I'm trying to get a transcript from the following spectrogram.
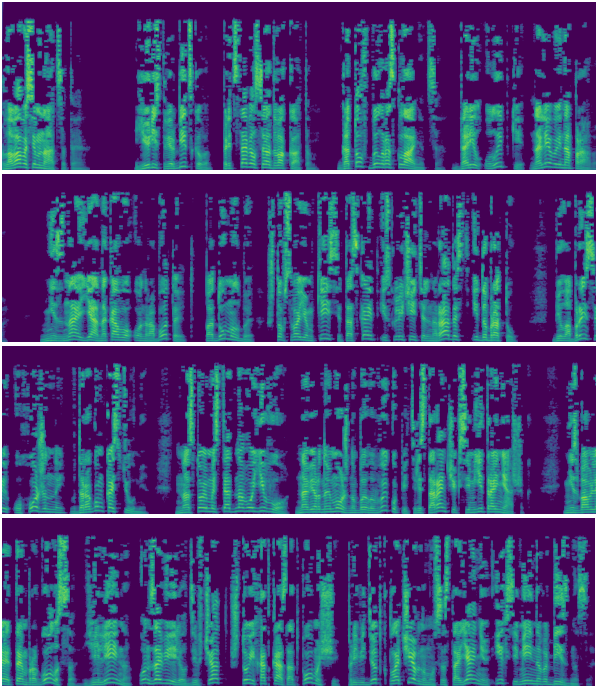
Глава 18. Юрист Вербицкого представился адвокатом. Готов был раскланяться, дарил улыбки налево и направо. Не зная я, на кого он работает, подумал бы, что в своем кейсе таскает исключительно радость и доброту. Белобрысый, ухоженный, в дорогом костюме. На стоимость одного его, наверное, можно было выкупить ресторанчик семьи тройняшек. Не сбавляя тембра голоса, елейно он заверил девчат, что их отказ от помощи приведет к плачевному состоянию их семейного бизнеса.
